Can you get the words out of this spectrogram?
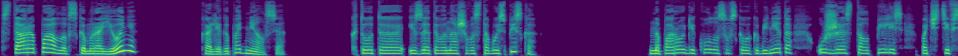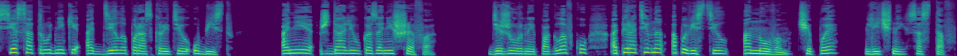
в Старопавловском районе?» Коллега поднялся. «Кто-то из этого нашего с тобой списка?» На пороге Колосовского кабинета уже столпились почти все сотрудники отдела по раскрытию убийств. Они ждали указаний шефа. Дежурный по главку оперативно оповестил о новом ЧП «Личный состав».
